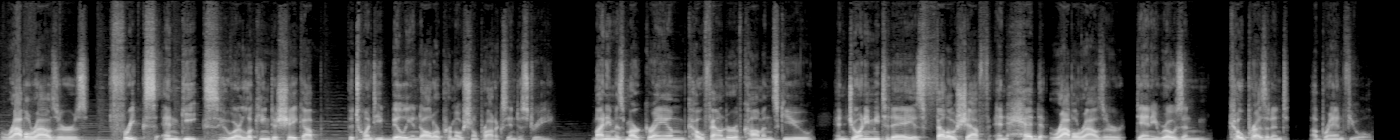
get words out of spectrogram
rabble rousers, freaks and geeks who are looking to shake up the $20 billion promotional products industry. My name is Mark Graham, co founder of commonsku, and joining me today is fellow chef and head rabble rouser Danny Rosen, co president of Brand Fuel.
